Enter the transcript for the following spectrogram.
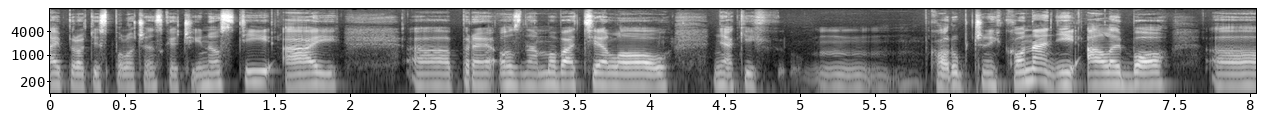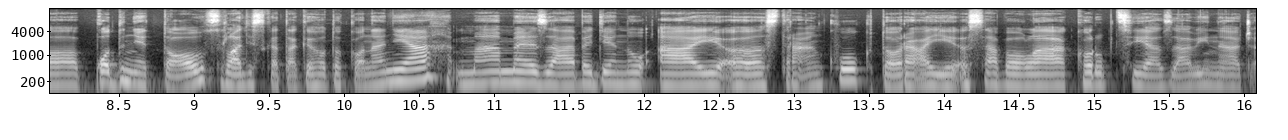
aj proti spoločenskej činnosti, aj e, pre oznamovateľov nejakých mm, korupčných konaní alebo e, podnetov z hľadiska takéhoto konania. Máme zavedenú aj stránku, ktorá sa volá korupcia zavináč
